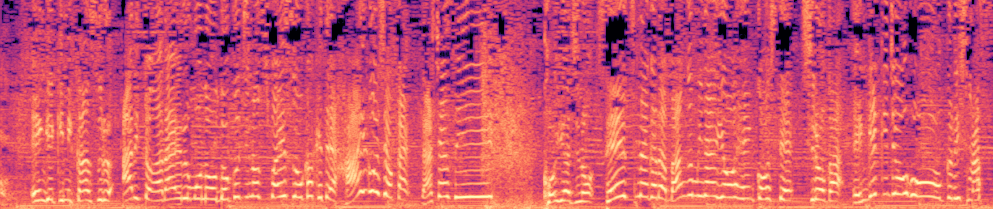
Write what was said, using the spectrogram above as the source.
ません演劇に関するありとあらゆるものを独自のスパイスをかけて、はいご紹介らっしゃいませ濃い味の僭越ながら番組内容を変更して、白が演劇情報をお送りします。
